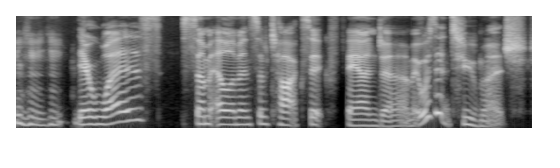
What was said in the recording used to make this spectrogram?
Mhm. There was some elements of toxic fandom. It wasn't too much,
